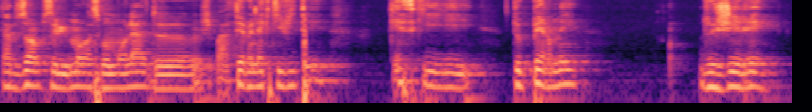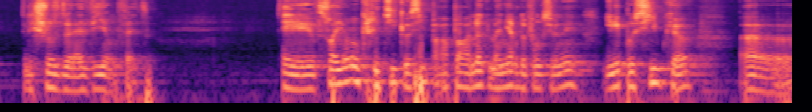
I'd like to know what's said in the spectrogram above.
t'as besoin absolument à ce moment-là de, je sais pas, faire une activité? Qu'est-ce qui te permet de gérer les choses de la vie en fait? Et soyons critiques aussi par rapport à notre manière de fonctionner. Il est possible que euh,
